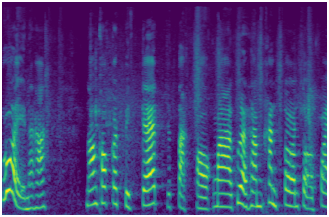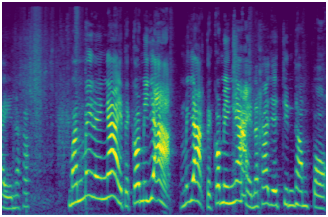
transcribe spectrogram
กล้วยนะคะ น้องเขาก็ปิดแก๊สจะตักออกมาเพื่อทำขั้นตอนต่อไปนะคะ มันไม่ได้ง่ายแต่ก็ไม่ยากไม่ยากแต่ก็ไม่ง่ายนะคะยายจินทำปอก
